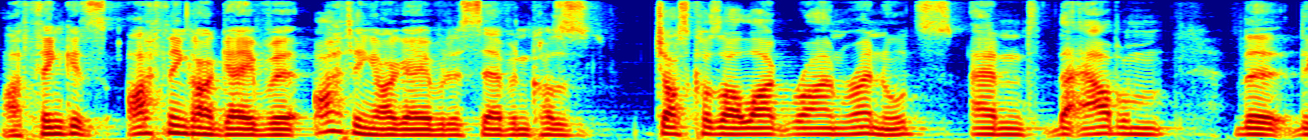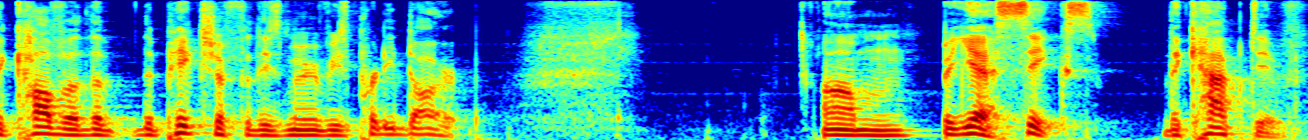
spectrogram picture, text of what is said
I think it's I think I gave it I think I gave it a seven because just because I like Ryan Reynolds and the album the the cover the the picture for this movie is pretty dope. Um, but yeah, six. The Captive.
